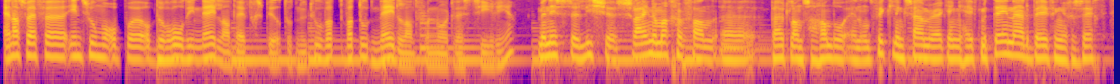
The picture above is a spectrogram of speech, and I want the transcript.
En als we even inzoomen op, eh, op de rol die Nederland heeft gespeeld tot nu toe. Wat, wat doet Nederland voor Noordwest-Syrië? Minister Liesje Schrijnemacher van uh, Buitenlandse Handel en Ontwikkelingssamenwerking heeft meteen na de bevingen gezegd:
